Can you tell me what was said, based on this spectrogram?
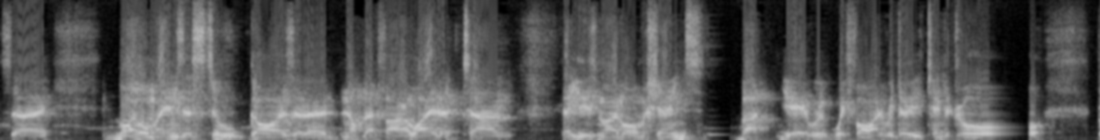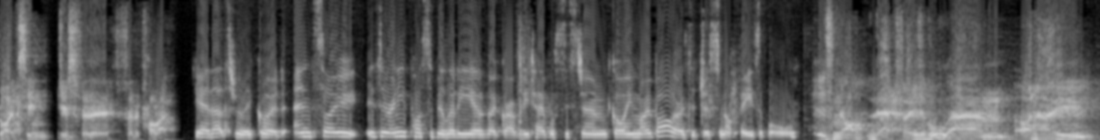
So, by all means, there's still guys that are not that far away that um, that use mobile machines. But yeah, we, we find we do tend to draw blokes in just for the for the product. Yeah, that's really good. And so, is there any possibility of a gravity table system going mobile, or is it just not feasible? It's not that feasible. Um, I know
